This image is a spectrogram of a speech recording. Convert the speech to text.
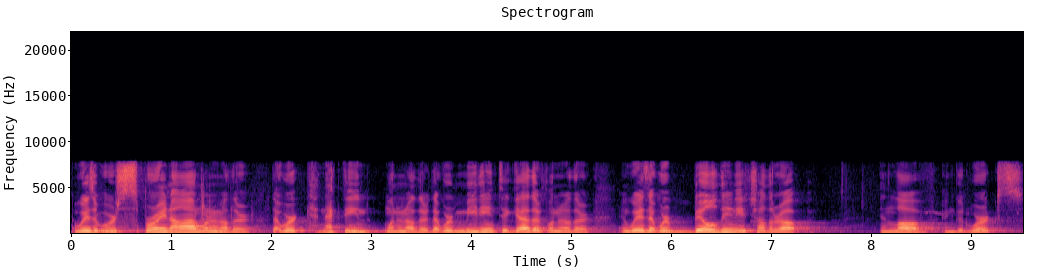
in ways that we're spurring on one another, that we're connecting one another, that we're meeting together with one another, in ways that we're building each other up in love and good works,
